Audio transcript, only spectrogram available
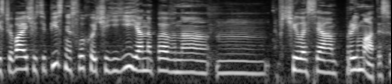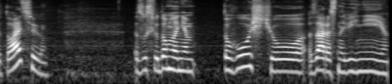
І співаючи цю пісню, слухаючи її, я напевно вчилася приймати ситуацію з усвідомленням того, що зараз на війні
